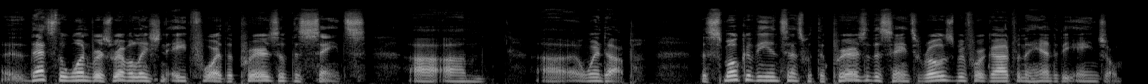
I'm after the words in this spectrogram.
that's the one verse, Revelation eight four. The prayers of the saints uh, um, uh, went up. The smoke of the incense with the prayers of the saints rose before God from the hand of the angel.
